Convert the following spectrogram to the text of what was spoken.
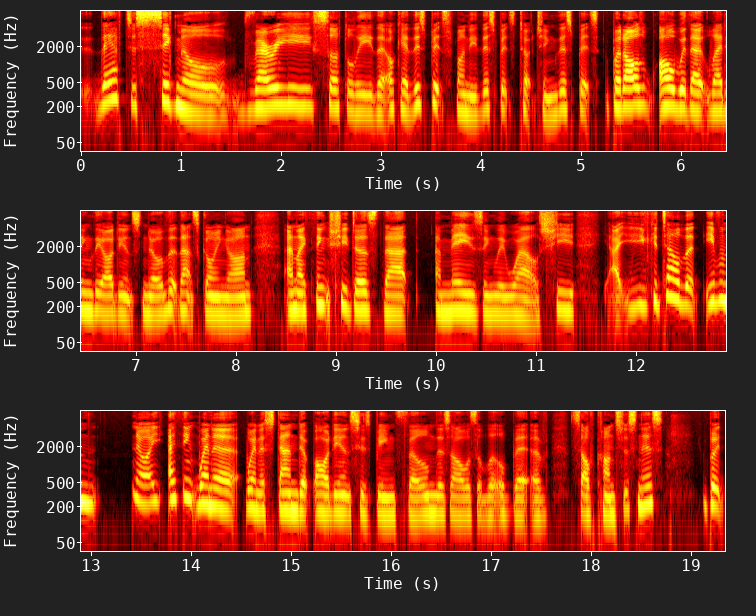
they have to signal very subtly that okay this bit's funny this bit's touching this bit's but all all without letting the audience know that that's going on and i think she does that amazingly well she you could tell that even you know i, I think when a when a stand-up audience is being filmed there's always a little bit of self-consciousness but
